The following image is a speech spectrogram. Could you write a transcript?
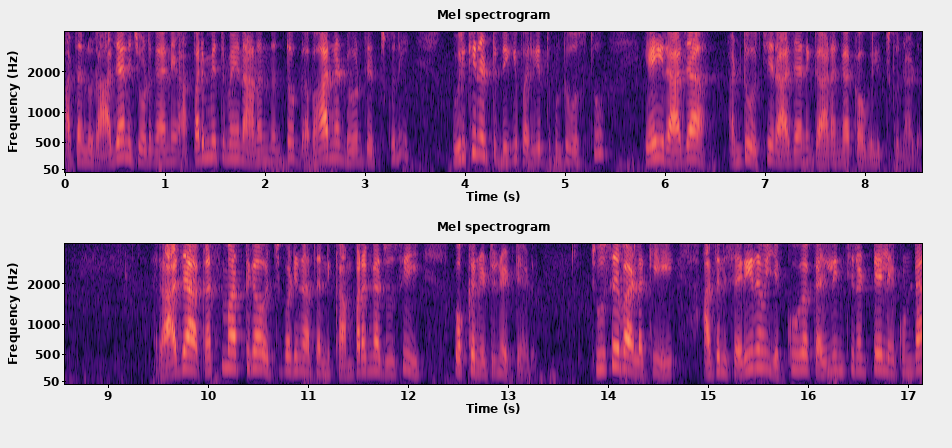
అతను రాజాని చూడగానే అపరిమితమైన ఆనందంతో గభార్న డోర్ తెచ్చుకుని ఉరికినట్టు దిగి పరిగెత్తుకుంటూ వస్తూ ఏయ్ రాజా అంటూ వచ్చి రాజాని గాఢంగా కౌగిలించుకున్నాడు. రాజా అకస్మాత్తుగా వచ్చిపడిన అతన్ని కంపరంగా చూసి ఒక్క నెట్టు నెట్టాడు. చూసేవాళ్ళకి అతని శరీరం ఎక్కువగా కదిలించినట్టే లేకుండా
